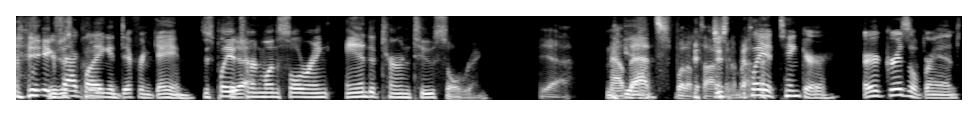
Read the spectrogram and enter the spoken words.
exactly. You're just playing a different game. Just play a Yeah. turn one Sol Ring and a turn two Sol Ring. Yeah. Now Yeah. that's what I'm talking Just about. play a Tinker or a Griselbrand.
